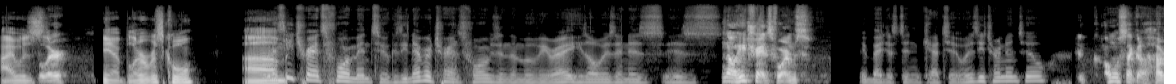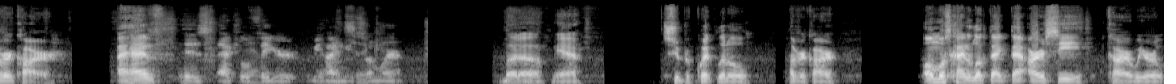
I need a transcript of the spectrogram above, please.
I was, Blur. yeah, Blur was cool. what Um, does he transform into? Because he never transforms in the movie, right? He's always in his his. No, he transforms. Maybe I just didn't catch it. What does he turn into? almost like a hover car. I have his actual Yeah. figure behind me sick. somewhere. But uh yeah. Super quick little hover car. Almost kind of looked like that RC car we were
